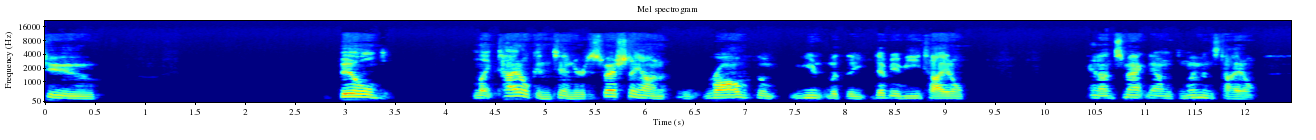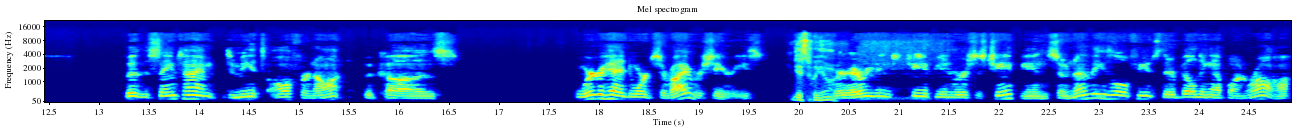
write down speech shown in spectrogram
to build like title contenders, especially on Raw with the, with the WWE title and on SmackDown with the women's title. But at the same time, to me, it's all for naught because we're headed towards Survivor Series, Yes, we are. Where everything's champion versus champion. So none of these little feuds they're building up on Raw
